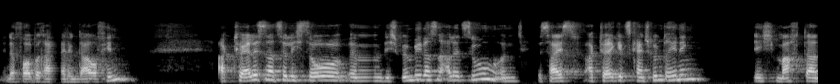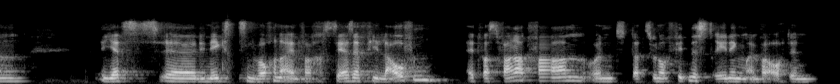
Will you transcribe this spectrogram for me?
in der Vorbereitung darauf hin. Aktuell ist natürlich so, ähm, die Schwimmbäder sind alle zu und das heißt, aktuell gibt es kein Schwimmtraining. Ich mache dann jetzt äh, die nächsten Wochen einfach sehr, sehr viel Laufen, etwas Fahrrad fahren und dazu noch Fitnesstraining, um einfach auch den,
